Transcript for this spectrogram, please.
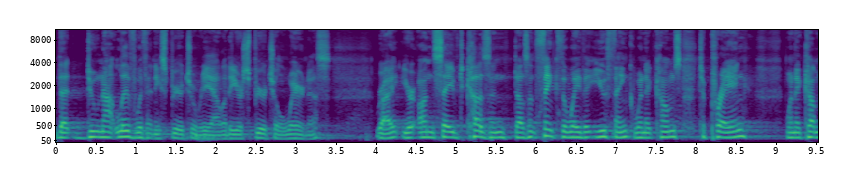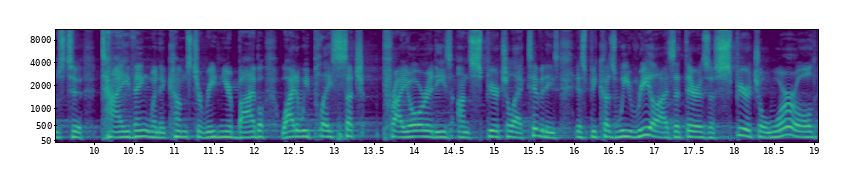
that do not live with any spiritual reality or spiritual awareness? Right? Your unsaved cousin doesn't think the way that you think when it comes to praying, when it comes to tithing, when it comes to reading your Bible. Why do we place such priorities on spiritual activities? It's because we realize that there is a spiritual world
